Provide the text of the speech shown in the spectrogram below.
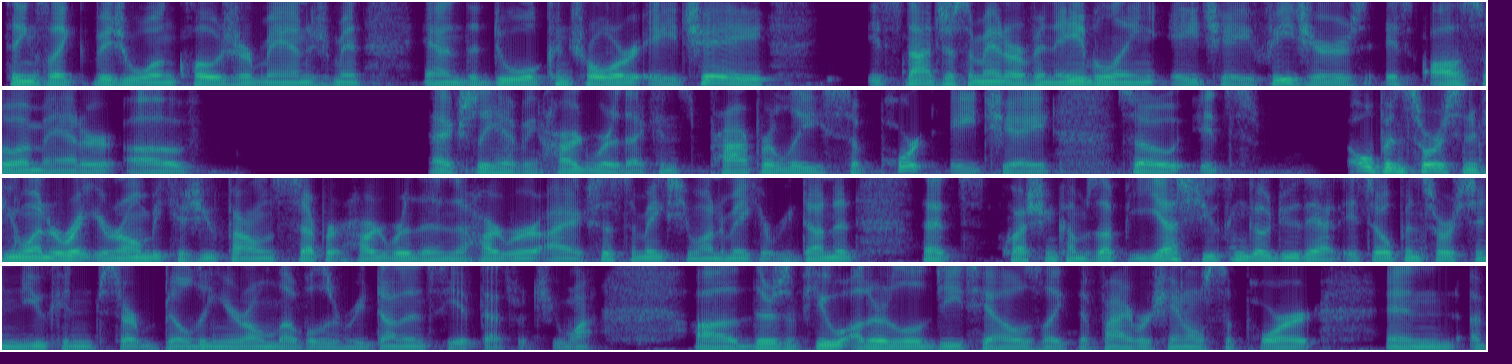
things like visual enclosure management and the dual controller HA, it's not just a matter of enabling HA features, it's also a matter of actually having hardware that can properly support HA. So it's open source and if you want to write your own because you found separate hardware than the hardware IX system makes, you want to make it redundant, that question comes up. Yes, you can go do that. It's open source and you can start building your own levels of redundancy if that's what you want. Uh, there's a few other little details like the fiber channel support and uh,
